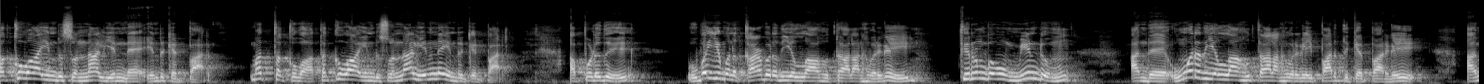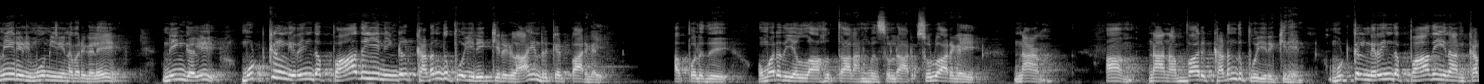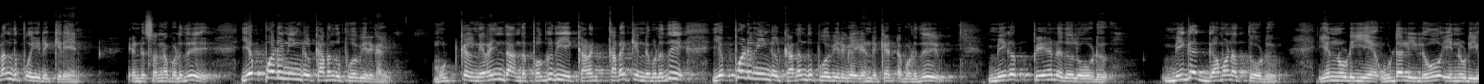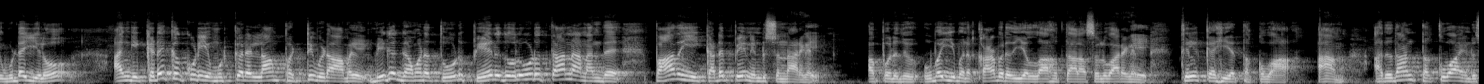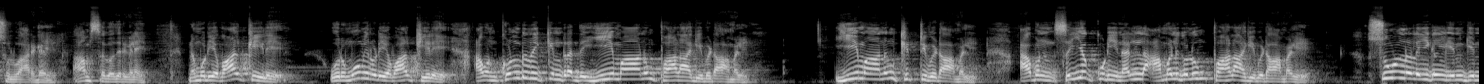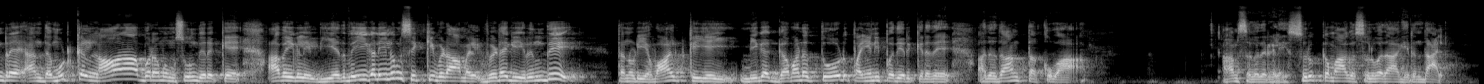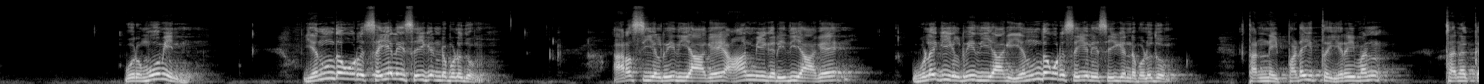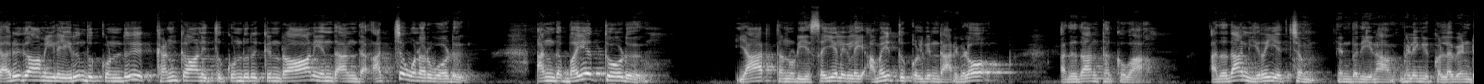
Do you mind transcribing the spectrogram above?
தக்குவா என்று சொன்னால் என்ன என்று கேட்பார். மத் தக்குவா தக்குவா என்று சொன்னால் என்ன என்று கேட்பார். அப்பொழுது உபையபன் காபரதி அல்லாஹு தாலானவர்கள் திரும்பவும் மீண்டும் அந்த உமரதி அல்லாஹு தாலானவர்களை பார்த்து கேட்பார்கள். அமீரில் மூமினின் அவர்களே நீங்கள் முட்கள் நிறைந்த பாதையை நீங்கள் கடந்து போயிருக்கிறீர்களா என்று கேட்பார்கள். அப்பொழுது உமரதி அல்லாஹு தாலானவர் சொல்றார் சொல்வார்கள் நாம் ஆம் நான் அவ்வாறு கடந்து போயிருக்கிறேன். முட்கள் நிறைந்த பாதையை நான் கடந்து போயிருக்கிறேன். என்று சொன்ன பொழுது எப்படி நீங்கள் கடந்து போவீர்கள்? முட்கள் நிறைந்த அந்த பகுதியை கட கடக்கின்ற பொழுது எப்படி நீங்கள் கடந்து போவீர்கள் என்று கேட்ட பொழுது மிக பேணுதலோடு மிக கவனத்தோடு என்னுடைய உடலிலோ என்னுடைய உடையிலோ அங்கே கிடைக்கக்கூடிய முட்கள் எல்லாம் பட்டு விடாமல் மிக கவனத்தோடு பேணுதலோடு தான் நான் அந்த பாதையை கடப்பேன் என்று சொன்னார்கள். அப்பொழுது உபயிபன் காபிரதி அல்லாஹு தாலா சொல்வார்கள் தில்கஹிய தக்குவா ஆம் அதுதான் தக்குவா என்று சொல்வார்கள். ஆம் சகோதரிகளே நம்முடைய வாழ்க்கையிலே ஒரு மூமினுடைய வாழ்க்கையிலே அவன் கொண்டிருக்கின்ற அந்த ஈமானும் பாழாகி விடாமல் ஈமானும் கிட்டி விடாமல் அவன் செய்யக்கூடிய நல்ல அமல்களும் பாழாகி விடாமல் சூழ்நிலைகள் என்கின்ற அந்த முட்கள் நாலாபுரமும் சூழ்ந்திருக்க அவைகளில் எவைகளிலும் சிக்கிவிடாமல் விலகி இருந்து தன்னுடைய வாழ்க்கையை மிக கவனத்தோடு பயணிப்பது இருக்கிறது. அதுதான் தக்குவா. ஆம் சகோதரர்களை சுருக்கமாக சொல்வதாக இருந்தால் ஒரு மூமின் எந்த ஒரு செயலை செய்கின்ற பொழுதும் அரசியல் ரீதியாக ஆன்மீக ரீதியாக உலகியல் ரீதியாக எந்த ஒரு செயலை செய்கின்ற பொழுதும் தன்னை படைத்த இறைவன் தனக்கு அருகாமையிலே இருந்து கொண்டு கண்காணித்து கொண்டிருக்கின்றான் என்ற அந்த அச்ச உணர்வோடு அந்த பயத்தோடு யார் தன்னுடைய செயல்களை அமைத்துக் கொள்கின்றார்களோ அதுதான் தக்குவா. அதுதான் இறையச்சம் என்பதை நாம் விளங்கிக் கொள்ள வேண்டும்.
